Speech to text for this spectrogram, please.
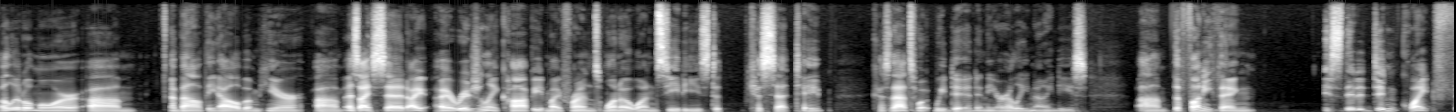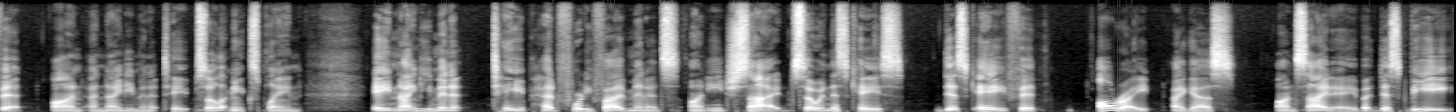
a little more um, about the album here. Um, as I said, I, I originally copied my friend's 101 CDs to cassette tape because that's what we did in the early 90s. Um, the funny thing is that it didn't quite fit on a 90 minute tape. So let me explain. A 90 minute tape had 45 minutes on each side. So in this case, disc A fit all right, I guess, on side A, but disc B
